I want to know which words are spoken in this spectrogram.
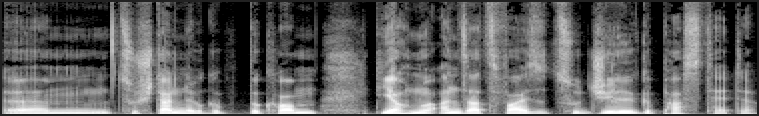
ähm, zustande bekommen, die auch nur ansatzweise zu Jill gepasst hätte.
